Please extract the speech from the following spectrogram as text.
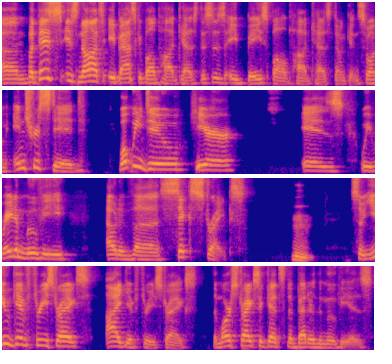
Um, but this is not a basketball podcast. This is a baseball podcast, Duncan. So I'm interested. What we do here is we rate a movie out of uh, six strikes. Hmm. So you give three strikes, I give three strikes. The more strikes it gets, the better the movie is.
